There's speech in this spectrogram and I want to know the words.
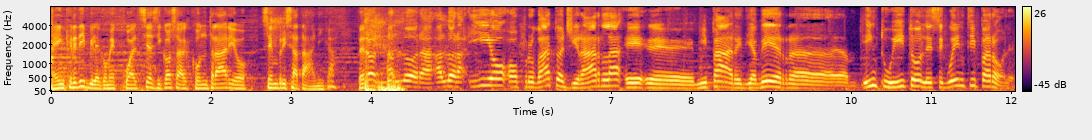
È incredibile come qualsiasi cosa al contrario sembri satanica. Però no- Allora, allora, io ho provato a girarla e eh, mi pare di aver eh, intuito le seguenti parole.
